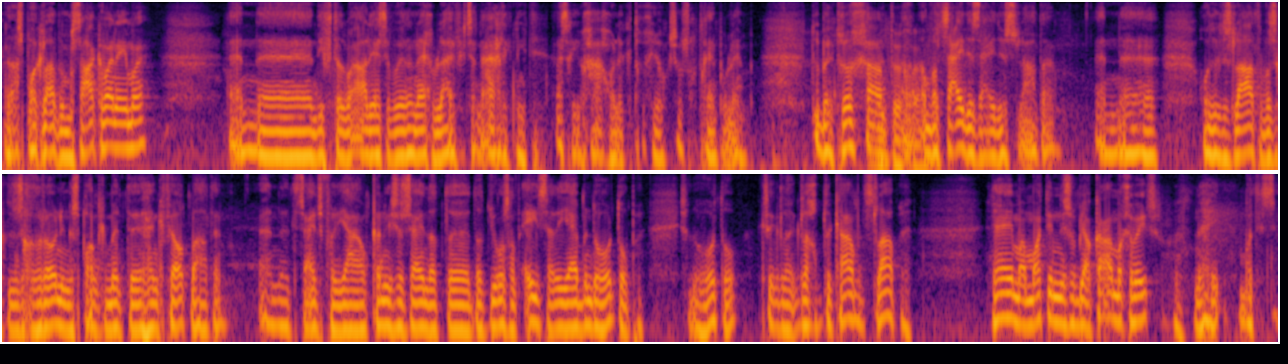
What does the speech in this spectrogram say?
Nou, sprak ik later met mijn zakenwaarnemer. En eh, die vertelde me, Ali, hij zei, wil je dan echt blijven? Ik zei, nou, eigenlijk niet. Hij zei, ga gewoon lekker terug, joh. Ik zei, is goed, geen probleem. Toen ben ik teruggegaan. En wat zeiden zij dus later? En eh hoorde ik dus later, was ik dus in Groningen, sprak ik met eh, Henk Veldmaten. En toen zei ze van, ja, het kan niet zo zijn dat, dat jongens aan het eten zijn en jij bent de hoortoppen. Ik zei, de hoortop? Ik zei, ik lag op de kamer te slapen. Nee, maar Martin is op jouw kamer geweest. Nee, Martin.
